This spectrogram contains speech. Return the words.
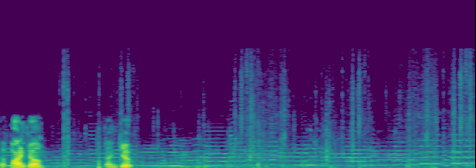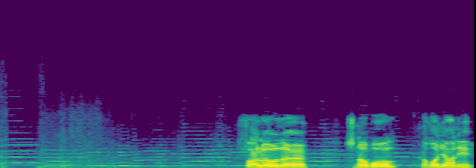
A pine cone. Thank you. Follow the snowball. Come on, Yarny.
